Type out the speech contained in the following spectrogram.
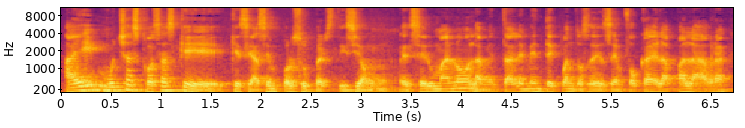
hay muchas cosas que, que se hacen por superstición. El ser humano, lamentablemente, cuando se desenfoca de la palabra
